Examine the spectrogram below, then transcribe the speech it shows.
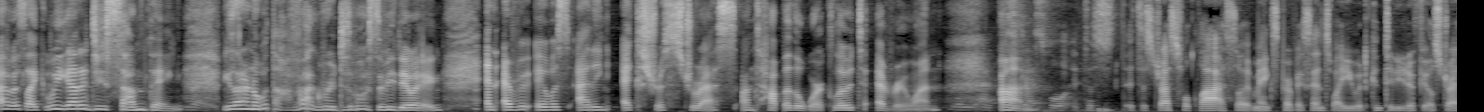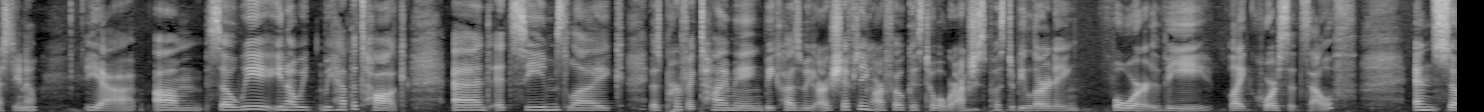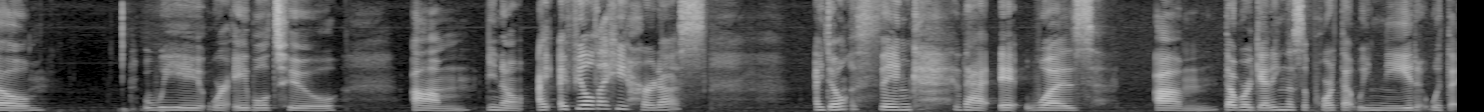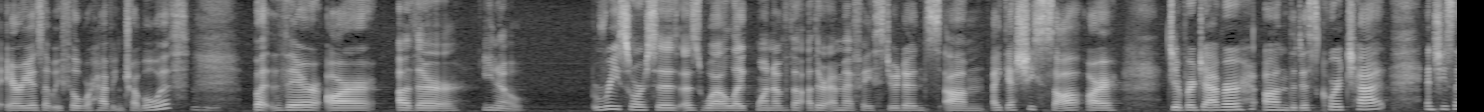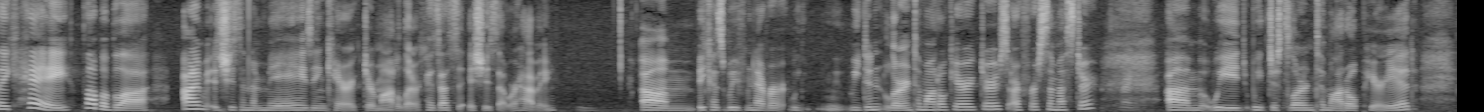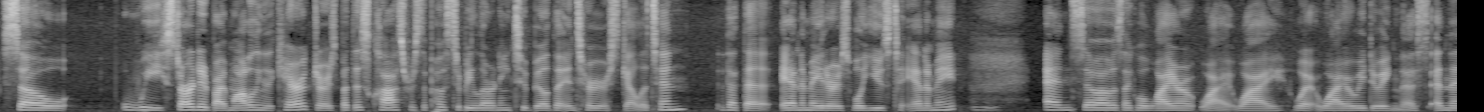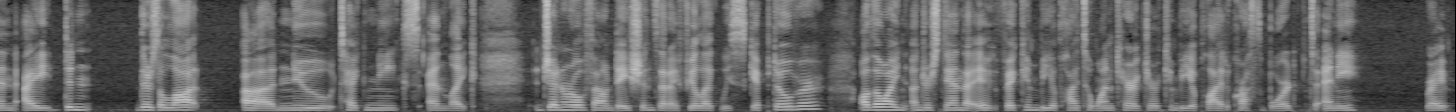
I was like, we got to do something because I don't know what the fuck we're supposed to be doing. And every it was adding extra stress on top of the workload to everyone. Well, yeah, it's um, stressful. It's a it's a stressful class, so it makes perfect sense why you would continue to feel stressed. You know. Yeah. Um, so we, you know, we, we had the talk and it seems like it was perfect timing because we are shifting our focus to what we're actually supposed to be learning for the like course itself. And so we were able to um, you know, I, I feel that he heard us. I don't think that it was um, that we're getting the support that we need with the areas that we feel we're having trouble with. Mm-hmm. But there are other, you know, resources as well. Like one of the other MFA students, um, I guess she saw our jibber jabber on the Discord chat and she's like, hey, blah, blah, blah. I'm she's an amazing character modeler because that's the issues that we're having. Um, because we've never we, we didn't learn to model characters our first semester. Right. Um, we we just learned to model period. So we started by modeling the characters, but this class we're supposed to be learning to build the interior skeleton that the animators will use to animate. Mm-hmm. And so I was like, well, why are why why why why are we doing this? And then I didn't. There's a lot uh, new techniques and like general foundations that I feel like we skipped over. Although I understand that if it can be applied to one character, it can be applied across the board to any, right?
